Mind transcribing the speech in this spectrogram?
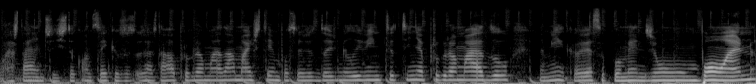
lá está, antes disto acontecer, que eu já estava programado há mais tempo, ou seja, de 2020 eu tinha programado, na minha cabeça, pelo menos um bom ano,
